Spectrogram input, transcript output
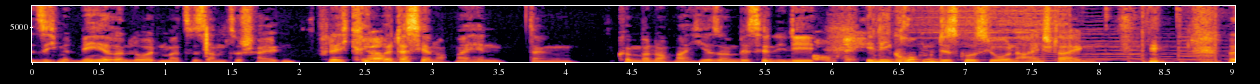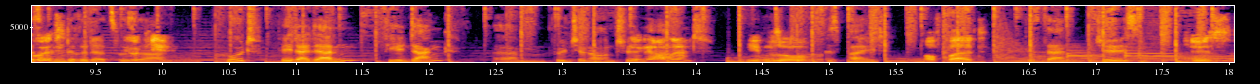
sich mit mehreren Leuten mal zusammenzuschalten. Vielleicht kriegen ja. wir das ja nochmal hin. Dann können wir noch mal hier so ein bisschen in die, in die Gruppendiskussion einsteigen. Was Gut. andere dazu okay. sagen. Gut, Peter, dann vielen Dank. Ähm, wünsche noch einen schönen Abend. Ebenso. bis bald. Auf bald. Bis dann. Tschüss. Tschüss.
